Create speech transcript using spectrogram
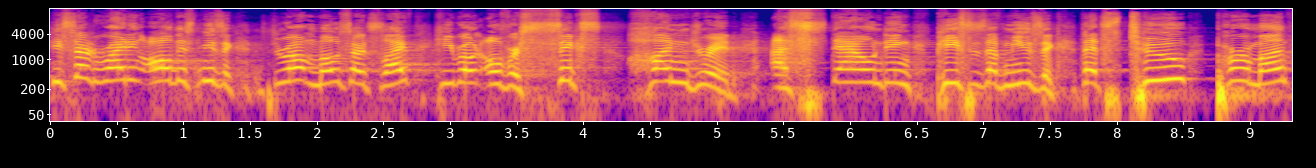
He started writing all this music. Throughout Mozart's life, he wrote over 600 astounding pieces of music. That's two per month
